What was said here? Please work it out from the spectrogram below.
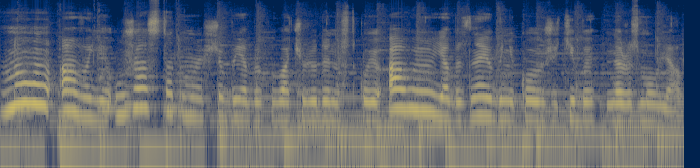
Ну, ава є ужасна, тому якщо б я би побачив людину з такою авою, я би з нею би ніколи в житті би не розмовляв.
